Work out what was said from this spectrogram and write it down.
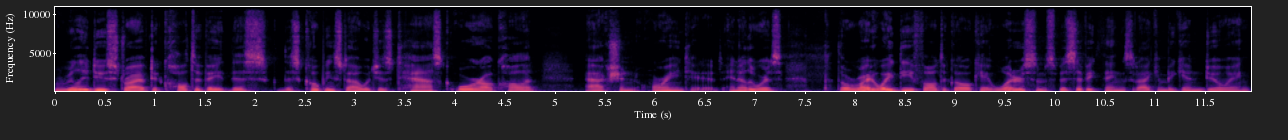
really do strive to cultivate this this coping style which is task or I'll call it action orientated. In other words, they'll right away default to go, okay, what are some specific things that I can begin doing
